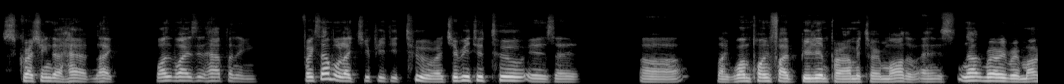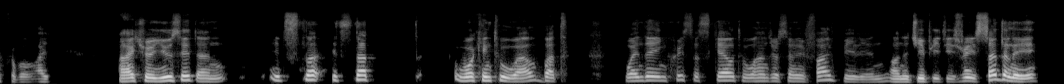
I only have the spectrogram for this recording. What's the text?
scratching their head, like, why, why is it happening? For example, like GPT-2, right? GPT-2 is a uh, like 1.5 billion parameter model, and it's not very remarkable. I, I actually use it, and it's not it's not working too well. But when they increase the scale to 175 billion on the GPT-3, suddenly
